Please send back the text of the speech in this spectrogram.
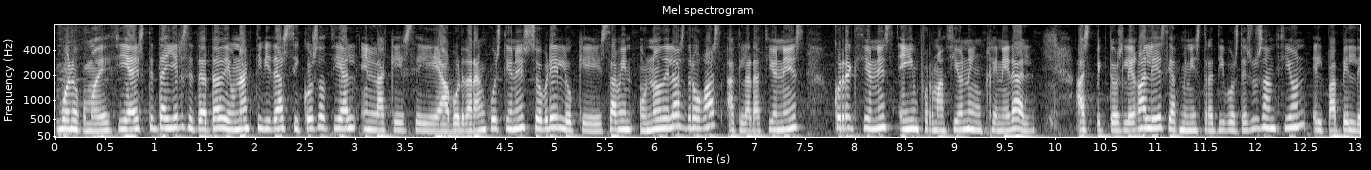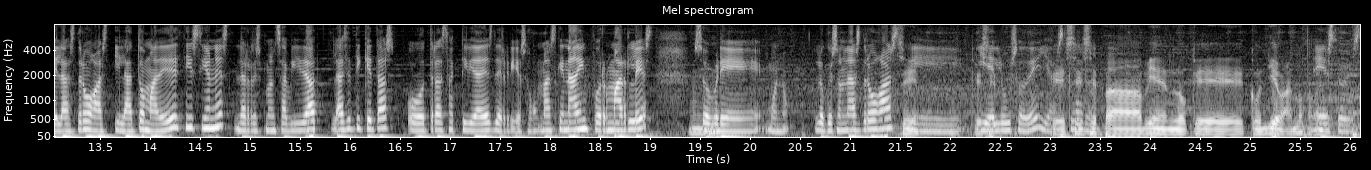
Bueno, como decía, este taller se trata de una actividad psicosocial en la que se abordarán cuestiones sobre lo que saben o no de las drogas, aclaraciones, correcciones e información en general, aspectos legales y administrativos de su sanción, el papel de las drogas y la toma de decisiones, la responsabilidad, las etiquetas u otras actividades de riesgo. Más que nada informarles sobre, bueno, lo que son las drogas Sí, y, que y se- el uso de ellas. Que claro. se sepa bien lo que conlleva, ¿no? También. Eso es.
